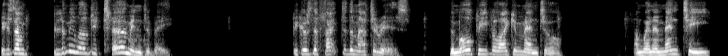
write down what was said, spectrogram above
Because I'm blooming well determined to be. Because the fact of the matter is, the more people I can mentor, and when a mentee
